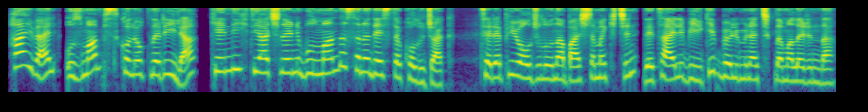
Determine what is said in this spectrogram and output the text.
Hayvel, uzman psikologlarıyla kendi ihtiyaçlarını bulmanda sana destek olacak. Terapi yolculuğuna başlamak için detaylı bilgi bölümün açıklamalarında.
